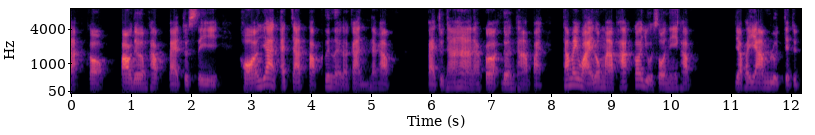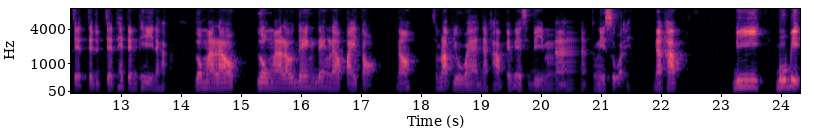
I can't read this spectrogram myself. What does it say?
ละก็เป้าเดิมครับ 8.4 ขออนุญาต adjust ปรับขึ้นเลยแล้วกันนะครับ 8.55นะก็เดินทางไป ถ้าไม่ไหวลงมาพักก็อยู่โซนนี้ครับ อย่าพยายามหลุด 7.7 7.7 ให้เต็มที่นะครับ ลงมาแล้วลงมาแล้วเด้งเด้งแล้วไปต่อ เนาะสำหรับ u w a n นะครับ MACD มาตรงนี้สวยนะครับ B b u b i c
